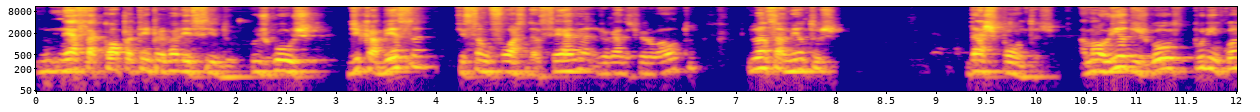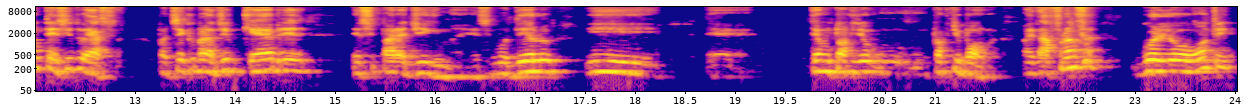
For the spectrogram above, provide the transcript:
nessa Copa tem prevalecido os gols de cabeça, que são fortes da Sérvia, jogadas pelo alto, lançamentos das pontas. A maioria dos gols, por enquanto, tem sido essa. Pode ser que o Brasil quebre esse paradigma, esse modelo e tenha um toque, de, um toque de bola. Mas a França goleou ontem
